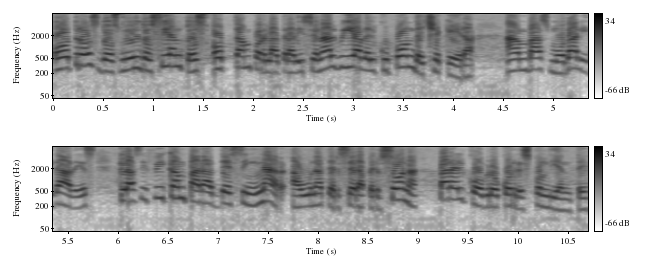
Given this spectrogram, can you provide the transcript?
Otros 2.200 optan por la tradicional vía del cupón de chequera. Ambas modalidades clasifican para designar a una tercera persona para el cobro correspondiente.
